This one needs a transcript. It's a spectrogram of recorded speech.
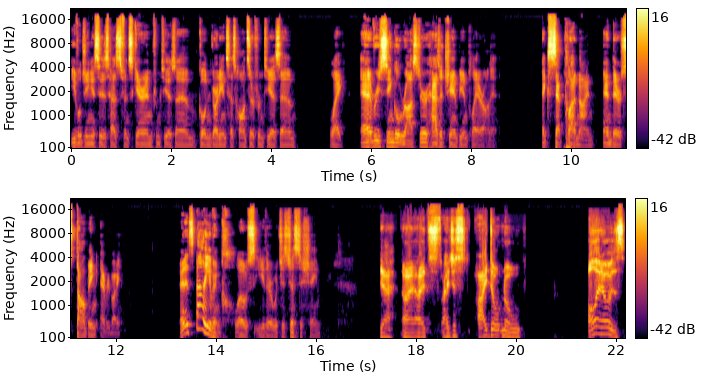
Evil Geniuses has Svenskeren from TSM. Golden Guardians has Hauntzer from TSM. Like every single roster has a champion player on it, except Cloud9, and they're stomping everybody. And it's not even close either, which is just a shame. Yeah, I, I, it's, I just, I don't know. All I know is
